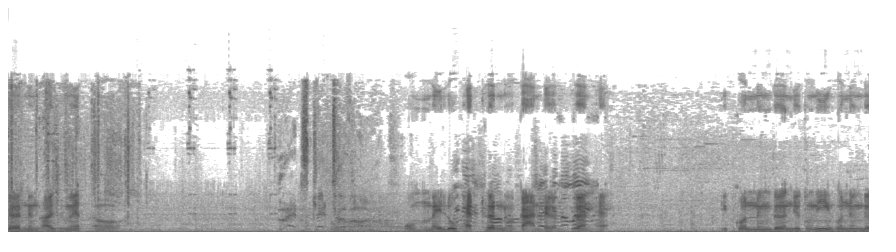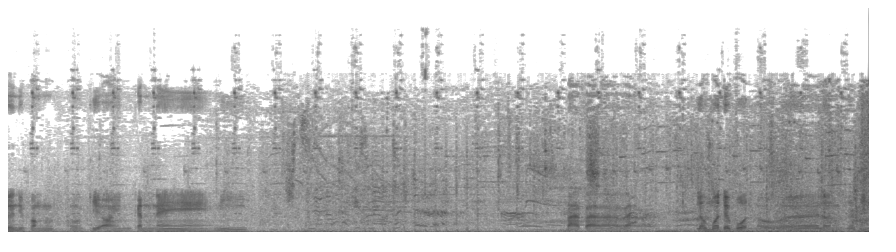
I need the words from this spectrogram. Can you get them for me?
เดินหนึ่งร้อยสิบเมตรโอ้ผมไม่รู้แพทเทิร์นของการเดินเพื่อนฮะอีกคนหนึ่งเดินอยู่ตรงนี้อีกคนหนึ่งเดินอยู่ฝั่งนู้นโอเคเอาอย่างกันแน่นี่ไปไปไปไป เรามัวแต่บ่นโอ้ยเราต้องเชื่อดี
